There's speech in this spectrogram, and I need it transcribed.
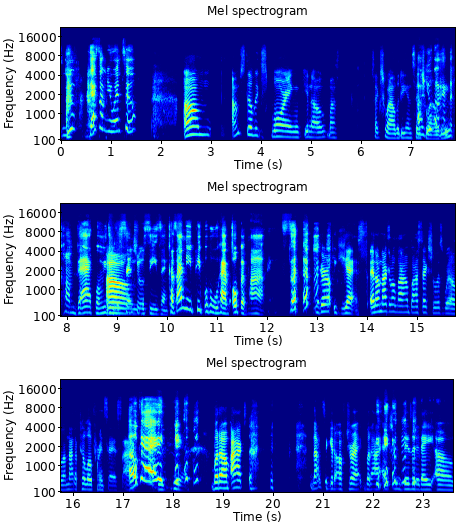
you? that's something you into? Um, I'm still exploring, you know, my sexuality and sensuality. Oh, you gonna have to come back when we do um, the sensual season because I need people who have open minds. Girl, yes, and I'm not gonna lie, I'm bisexual as well. I'm not a pillow princess. I, okay. Yeah, but um, I not to get off track, but I actually visited a um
